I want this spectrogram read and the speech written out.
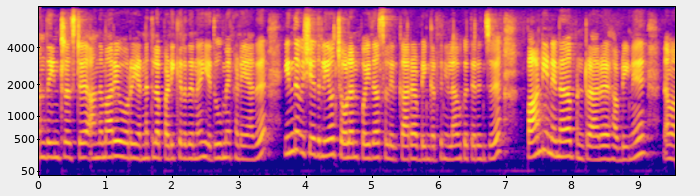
அந்த இன்ட்ரெஸ்ட்டு அந்த மாதிரி ஒரு எண்ணத்தில் படிக்கிறதுன்னு எதுவுமே கிடையாது. இந்த விஷயத்துலேயும் சோழன் போய் தான் சொல்லியிருக்காரு அப்படிங்கிறது நிலாவுக்கு தெரிஞ்சு பாண்டியன் என்னதான் பண்ணுறாரு அப்படின்னு நம்ம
